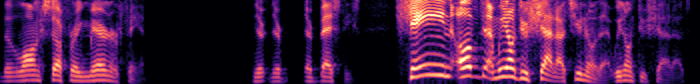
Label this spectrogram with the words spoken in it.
the long suffering Mariner fan. They're, they're, they're besties. Shane of, and we don't do shout outs. You know that. We don't do shout outs.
